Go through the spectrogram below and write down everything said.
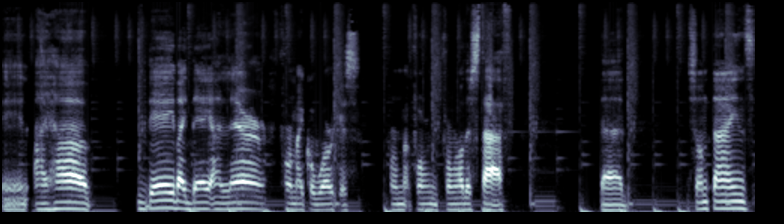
and i have day by day i learn from my coworkers from from from other staff that sometimes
